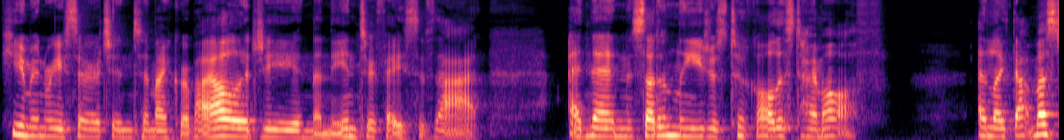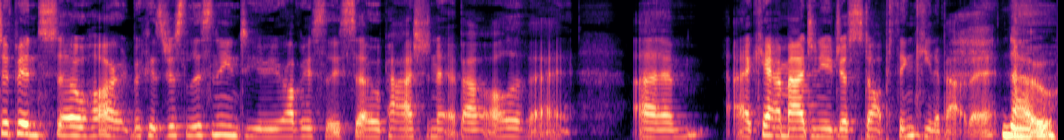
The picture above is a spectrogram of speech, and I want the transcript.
human research into microbiology and then the interface of that. And then suddenly you just took all this time off. And like that must have been so hard because just listening to you, you're obviously so passionate about all of it. Um, I can't imagine you just stopped thinking about it. No,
